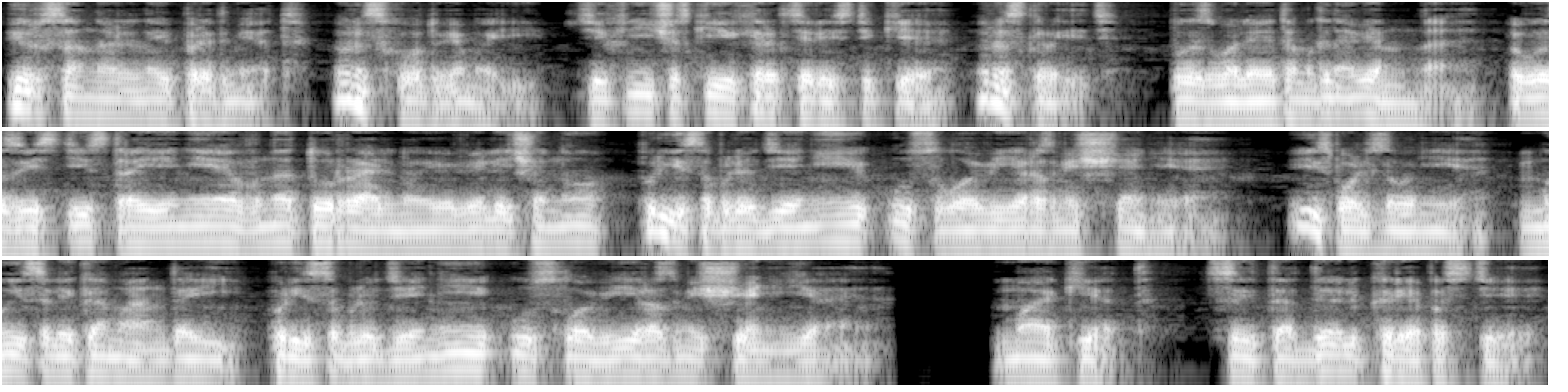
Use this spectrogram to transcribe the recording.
Персональный предмет. Расходуемый. Технические характеристики. Раскрыть. Позволяет мгновенно возвести строение в натуральную величину при соблюдении условий размещения. Использование мысли командой при соблюдении условий размещения. Макет. Цитадель крепости.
